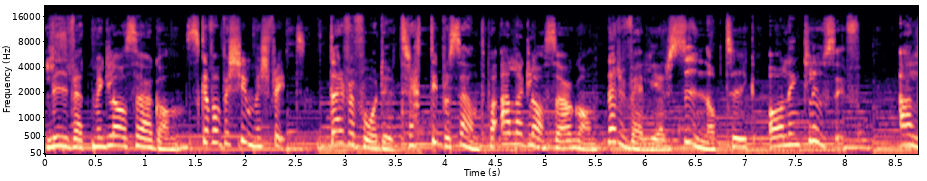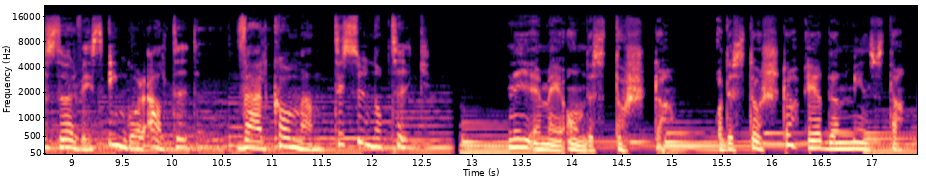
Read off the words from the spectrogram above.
Livet med glasögon ska vara bekymmersfritt. Därför får du 30% på alla glasögon när du väljer Synoptik All Inclusive. All service ingår alltid. Välkommen till Synoptik. Ni är med om det största. Och det största är den minsta.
